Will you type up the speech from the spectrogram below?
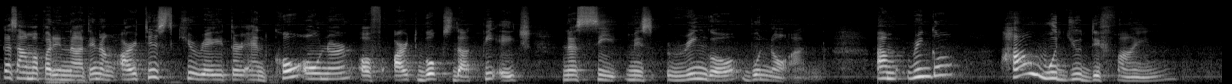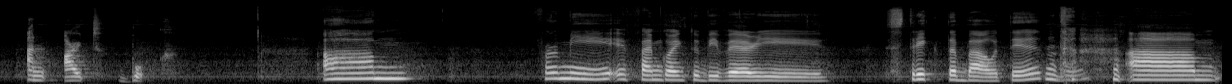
Kasama pa rin natin ang artist, curator, and co-owner of artbooks.ph na si Miss Ringo Bunoan. Um, Ringo, how would you define an art book? Um, for me, if I'm going to be very strict about it, um,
